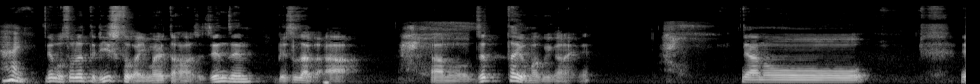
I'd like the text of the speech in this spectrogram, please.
はい。でもそれってリストが今言った話全然別だから、あの、絶対うまくいかないね。はい。で、あのー、え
